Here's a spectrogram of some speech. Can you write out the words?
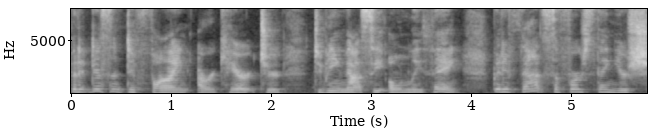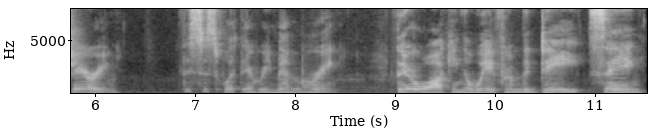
but it doesn't define our character to being that's the only thing. But if that's the first thing you're sharing, this is what they're remembering. They're walking away from the date saying,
